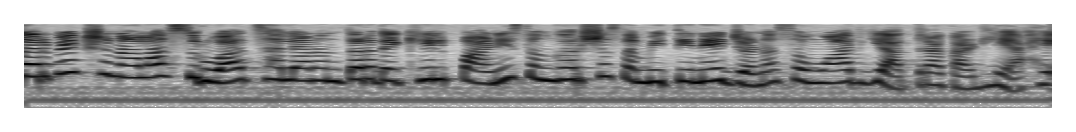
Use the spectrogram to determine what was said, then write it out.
सर्वेक्षणाला सुरुवात झाल्यानंतर देखील पाणी संघर्ष समितीने जनसंवाद यात्रा काढली आहे.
